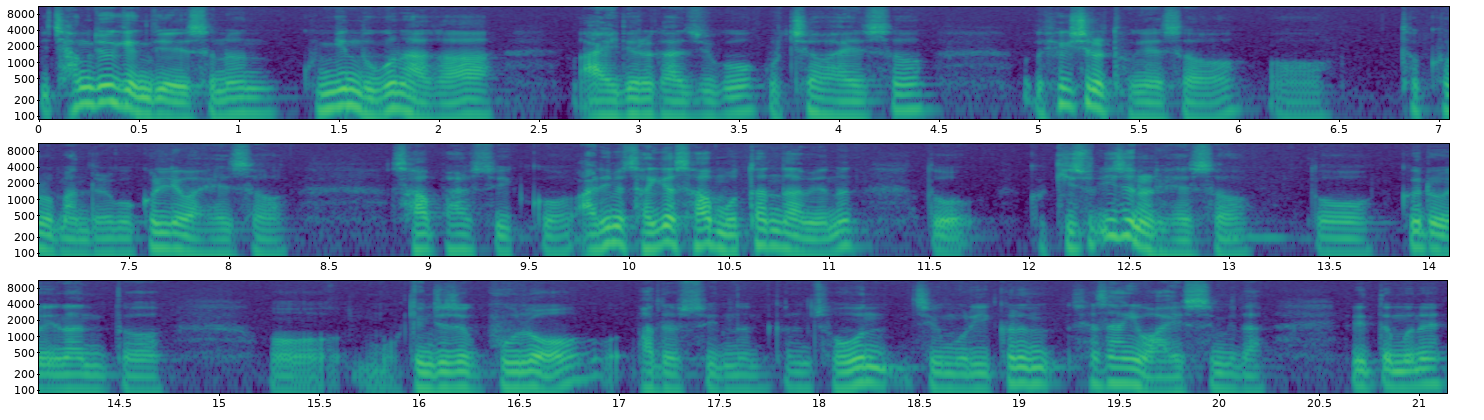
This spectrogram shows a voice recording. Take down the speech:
이 창조 경제에서는 국민 누구나가 아이디어를 가지고 구체화해서 혁신을 통해서 어, 특허로 만들고 권리화해서 사업할 수 있고 아니면 자기가 사업 못한다면은 또 그 기술 이전을 해서 또 그로 인한 더 어, 뭐 경제적 부로 받을 수 있는 그런 좋은 지금 우리 그런 세상이 와 있습니다. 그렇기 때문에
